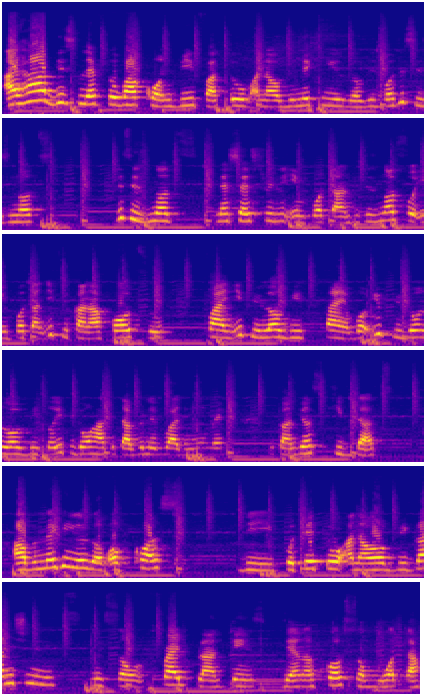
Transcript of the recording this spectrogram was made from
I have this leftover corn beef at home and i'll be making use of it but this is not this is not necessarily important. It is not so important if you can afford to fine. If you love it fine. But if you don't love it or if you don't have it available at the moment you can just keep that. I'll be making use of of course the potato and i'll be garnishing it with some fried plantains then of course some water.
